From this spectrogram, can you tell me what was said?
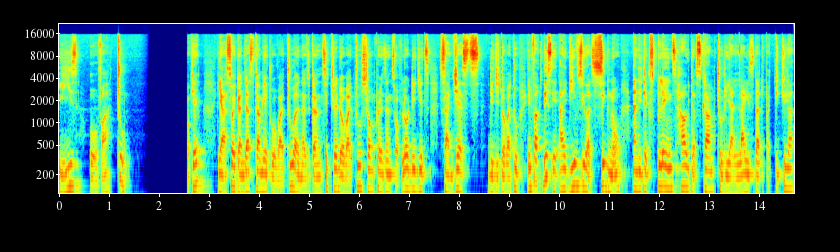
is over 2 okay? Yeah so i can just come here to over 2 and as you can see trade over 2 strong presence of low digits suggests digit over 2 in fact this ai gives you a signal and it explains how it has come to realize that particular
